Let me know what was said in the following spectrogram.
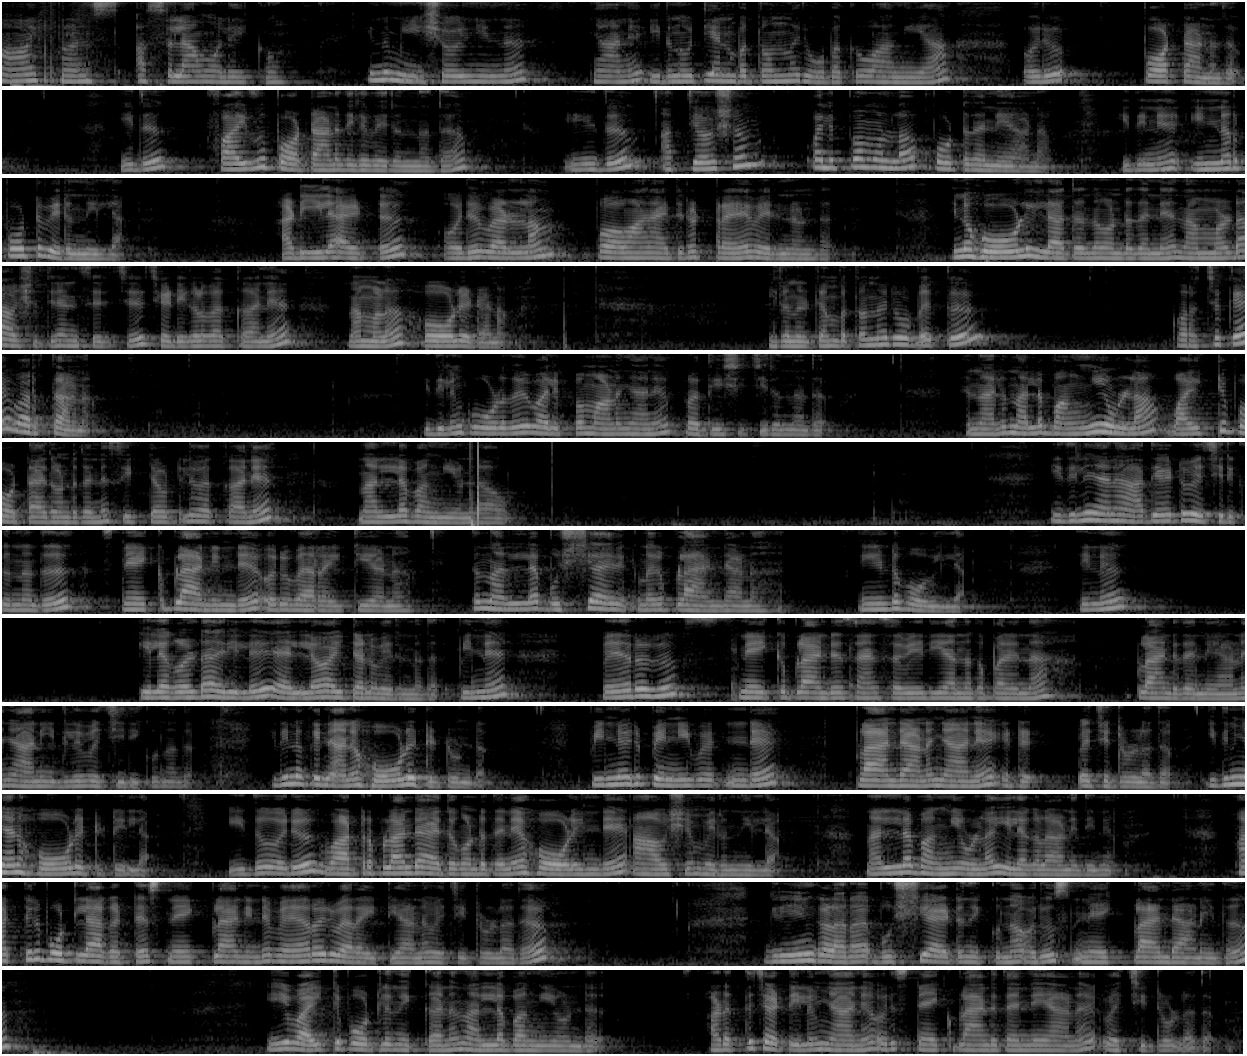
Hi friends അസ്സലാമു അലൈക്കും ഇന്ന് മീഷോയിൽ നിന്ന് ഞാൻ ഇരുന്നൂറ്റി എൺപത്തൊന്ന് രൂപക്ക് വാങ്ങിയ ഒരു പോട്ടാണിത്. ഇത് ഫൈവ് പോട്ടാണ് ഇതിൽ വരുന്നത്. ഇത് അത്യാവശ്യം വലിപ്പമുള്ള പോട്ട് തന്നെയാണ്. ഇതിന് ഇന്നർ പോട്ട് വരുന്നില്ല. അടിയിലായിട്ട് ഒരു വെള്ളം പോവാനായിട്ടൊരു ട്രേ വരുന്നുണ്ട്. ഇതിന് ഹോളില്ലാത്തത് കൊണ്ട് തന്നെ നമ്മളുടെ ആവശ്യത്തിനനുസരിച്ച് ചെടികൾ വെക്കാൻ നമ്മൾ ഹോളിടണം ഇരുന്നൂറ്റമ്പത്തൊന്ന് രൂപയ്ക്ക് കുറച്ചൊക്കെ വർത്താണ് ഇതിലും കൂടുതൽ വലിപ്പമാണ് ഞാൻ പ്രതീക്ഷിച്ചിരുന്നത്. എന്നാലും നല്ല ഭംഗിയുള്ള വൈറ്റ് പോട്ടായതുകൊണ്ട് തന്നെ സിറ്റ് ഔട്ടിൽ വെക്കാൻ നല്ല ഭംഗിയുണ്ടാവും. ഇതിൽ ഞാൻ ആദ്യമായിട്ട് വെച്ചിരിക്കുന്നത് സ്നേക്ക് പ്ലാന്റിന്റെ ഒരു വെറൈറ്റിയാണ് ഇത് നല്ല ബുഷിയായിരിക്കുന്ന ഒരു പ്ലാന്റാണ് നീണ്ടു പോവില്ല. ഇതിന് ഇലകളുടെ അരിയിൽ യെല്ലോ ആയിട്ടാണ് വരുന്നത്. പിന്നെ വേറൊരു സ്നേക്ക് പ്ലാന്റ് സാൻസവേരിയ എന്നൊക്കെ പറയുന്ന പ്ലാന്റ് തന്നെയാണ് ഞാൻ ഇതിൽ വെച്ചിരിക്കുന്നത്. ഇതിനൊക്കെ ഞാൻ ഹോൾ ഇട്ടിട്ടുണ്ട്. പിന്നെ ഒരു പെന്നിന്റെ പ്ലാന്റാണ് ഞാൻ ഇട്ട് വെച്ചിട്ടുള്ളത്. ഇതിന് ഞാൻ ഹോൾ ഇട്ടിട്ടില്ല. ഇത് ഒരു വാട്ടർ പ്ലാന്റ് ആയതുകൊണ്ട് തന്നെ ഹോളിന്റെ ആവശ്യം വരുന്നില്ല. നല്ല ഭംഗിയുള്ള ഇലകളാണിതിന് മറ്റൊരു പോട്ടിലാകട്ടെ സ്നേക്ക് പ്ലാന്റിന്റെ വേറൊരു വെറൈറ്റിയാണ് വെച്ചിട്ടുള്ളത്. ഗ്രീൻ കളറ് ബുഷിയായിട്ട് നിൽക്കുന്ന ഒരു സ്നേക്ക് പ്ലാന്റ് ആണിത്. ഈ വൈറ്റ് പോട്ടിൽ നിൽക്കാൻ നല്ല ഭംഗിയുണ്ട്. അടുത്ത ചട്ടിയിലും ഞാൻ ഒരു സ്നേക്ക് പ്ലാന്റ് തന്നെയാണ് വെച്ചിട്ടുള്ളത്.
